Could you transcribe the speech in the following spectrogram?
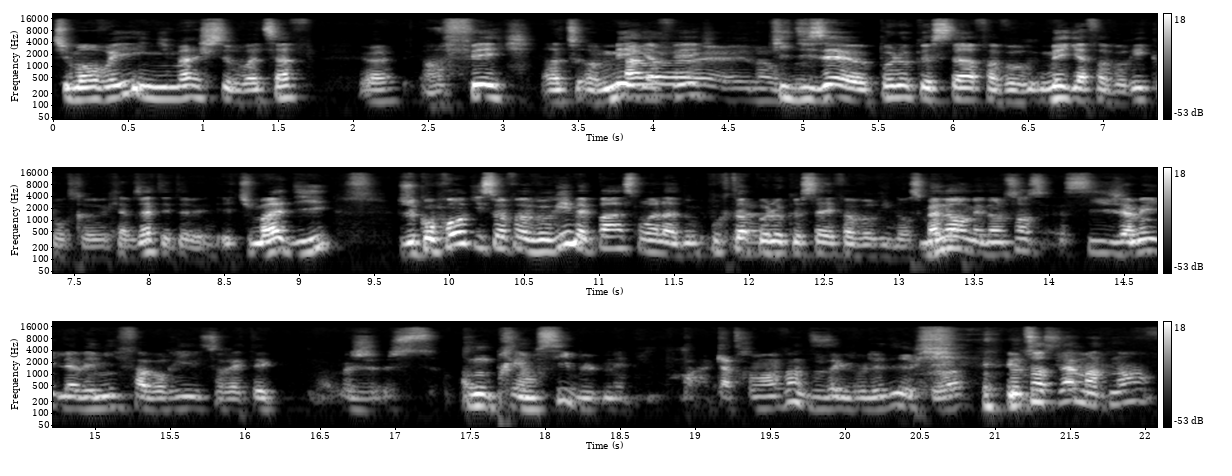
tu m'as envoyé une image sur WhatsApp, Ouais. un fake, un, un méga Ah ouais, fake, ouais, ouais, non, qui ouais. disait euh, Polo Costa favori, méga favori contre Khamzat et, tu m'as dit, je comprends qu'il soit favori, mais pas à ce moment-là. Donc pour toi, Ouais. Polo Costa est favori dans ce Bah combat. non, mais dans le sens, si jamais il l'avait mis favori, ça aurait été je- je- compréhensible, mais bah, 80-20, c'est ça que je voulais dire, tu vois. Dans le sens, là, maintenant,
